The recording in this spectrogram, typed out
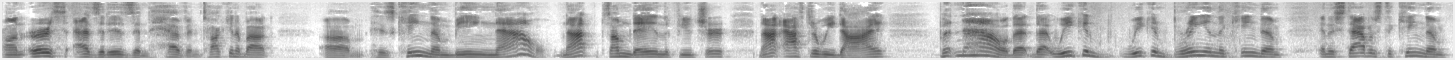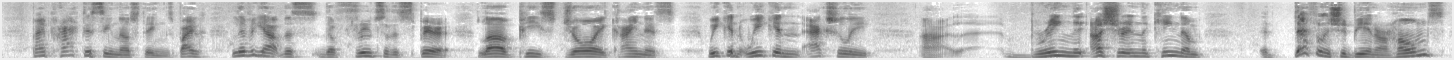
on earth as it is in heaven, talking about um, his kingdom being now, not someday in the future, not after we die, but now that that we can we can bring in the kingdom and establish the kingdom by practicing those things, by living out this the fruits of the spirit, love, peace, joy, kindness. We can we can actually uh, bring the usher in the kingdom. It definitely should be in our homes.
